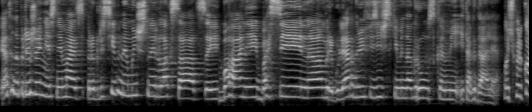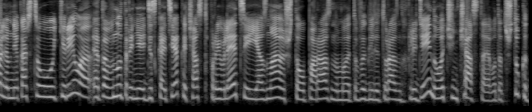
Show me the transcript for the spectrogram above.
это напряжение снимается прогрессивно интенсивной мышечной релаксацией, баней, бассейном, регулярными физическими нагрузками и так далее. Очень прикольно. Мне кажется, у Кирилла эта внутренняя дискотека часто проявляется, и я знаю, что по-разному это выглядит у разных людей, но очень часто вот эта штука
